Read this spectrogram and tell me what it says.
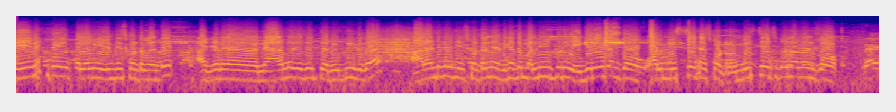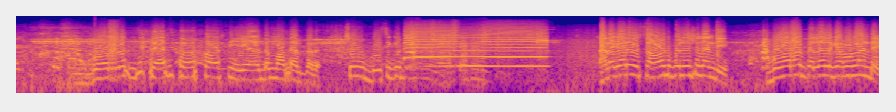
నేనైతే పిల్లలకి ఏం తీసుకుంటానంటే అక్కడ నేల మీద ఏదో జరుగుతుంది కదా అలాంటిది తీసుకుంటాను. ఎందుకంటే మళ్ళీ ఇప్పుడు ఎగిరేది అనుకో వాళ్ళు మిస్ చేసేసుకుంటారు. మిస్ చేసుకున్నారు అనుకో బొర్ర ఏడడం మాట్లాడతారు. సో బేసిక్ అనగారు సౌండ్ పొల్యూషన్ అండి. బోర పిల్లలకి ఇవ్వకండి.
